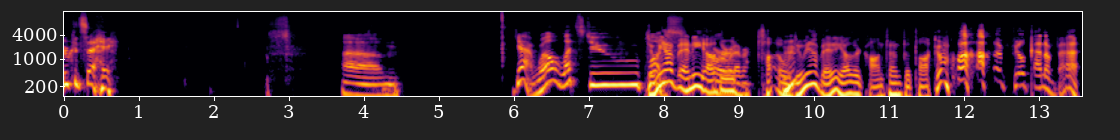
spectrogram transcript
Who could say? Um. yeah, well, let's do. Do we have any other? oh, Mhm. Do we have any other content to talk about? I feel kind of bad.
